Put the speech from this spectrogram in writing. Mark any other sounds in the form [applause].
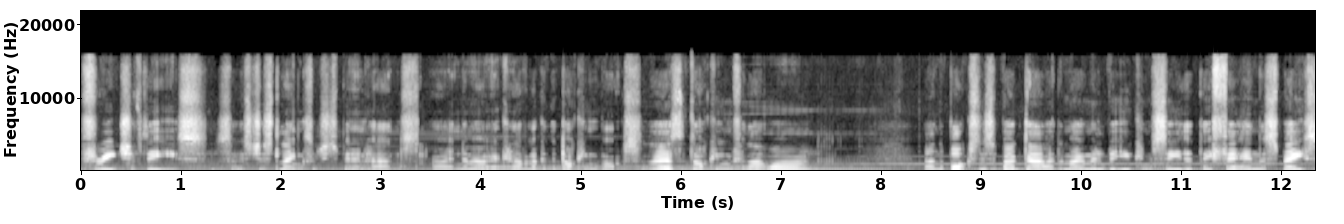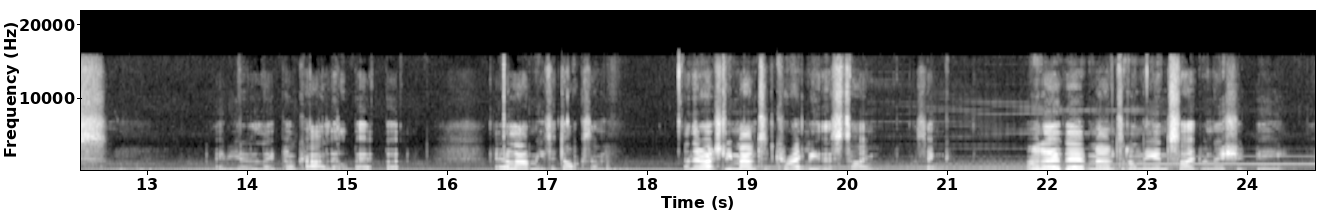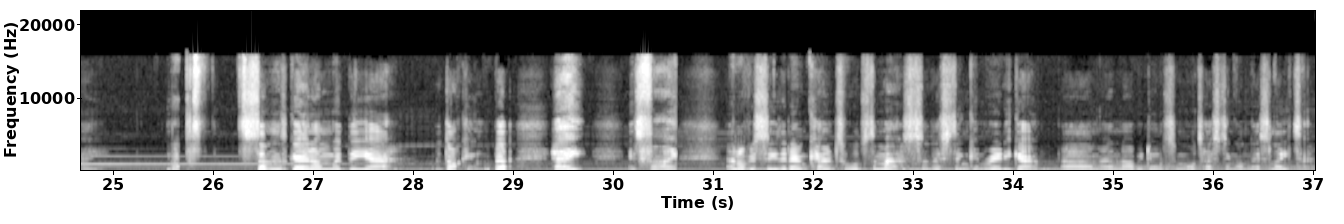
for each of these. So it's just length which has been enhanced. Right, now I can have a look at the docking box. So there's the docking for that one. And the boxes are bugged out at the moment, but you can see that they fit in the space. Maybe they poke out a little bit, but it allowed me to dock them. And they're actually mounted correctly this time, I think. Oh no, they're mounted on the inside when they should be... Hey? [laughs] Something's going on with the, uh, the docking. But, hey, it's fine. And obviously they don't count towards the mass, so this thing can really go. Um, and I'll be doing some more testing on this later.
